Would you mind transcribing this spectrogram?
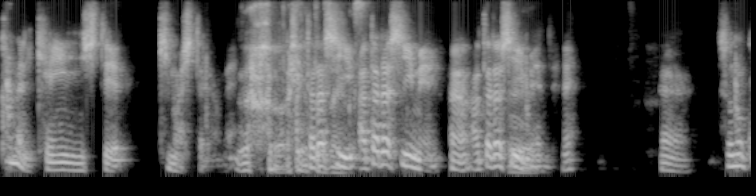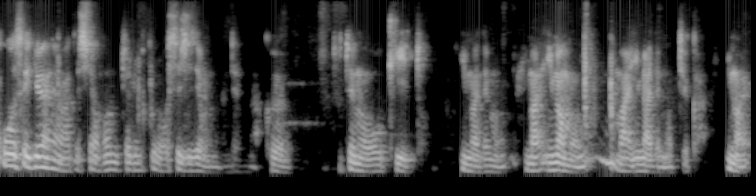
かなり牽引して来ましたよね。新新しい、新しい面、うん、新しい面でね。うん。その功績はね、私は本当にお世辞でもなんでもなく、とても大きいと。今でも、今今も、まあ今でもっていうか、今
